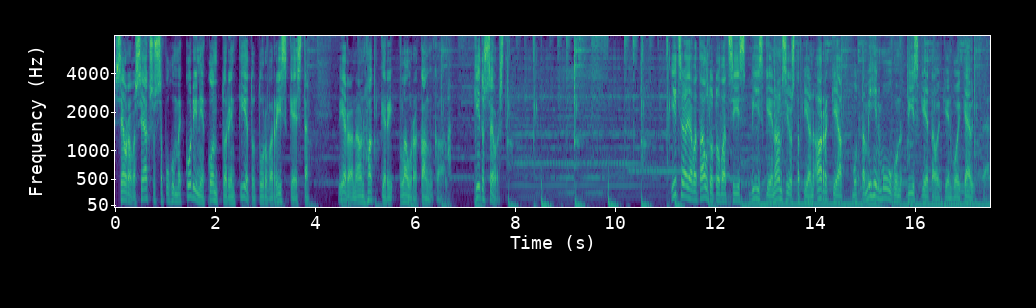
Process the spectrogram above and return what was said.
seuraavassa jaksossa puhumme kodin ja konttorin tietoturvariskeistä. Vieraana on hakkeri Laura Kankaala. Kiitos seurasta. Itseajavat autot ovat siis 5Gn ansiosta pian arkea, mutta mihin muuhun 5Gtä oikein voi käyttää?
